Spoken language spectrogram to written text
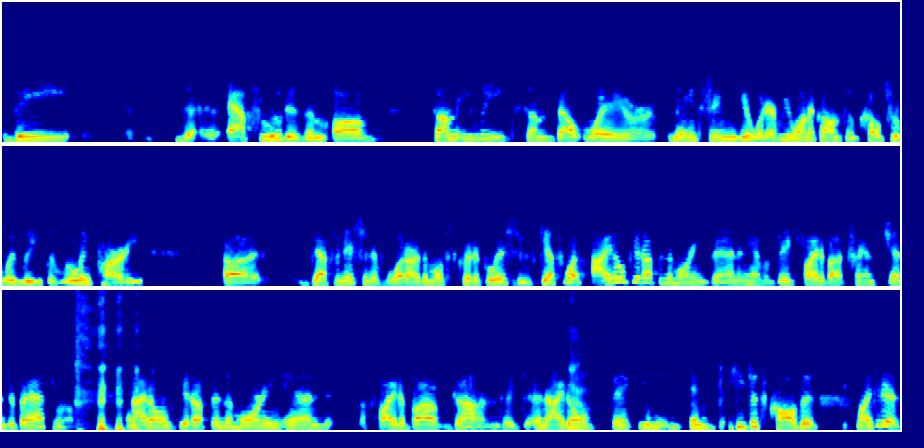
the the absolutism of some elite, some beltway or mainstream media, whatever you want to call them, some cultural elite, the ruling party, uh, definition of what are the most critical issues. Guess what? I don't get up in the morning, Ben, and have a big fight about transgender bathrooms. and I don't get up in the morning and fight about guns. And I don't yeah. think, and he just calls it like it is.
